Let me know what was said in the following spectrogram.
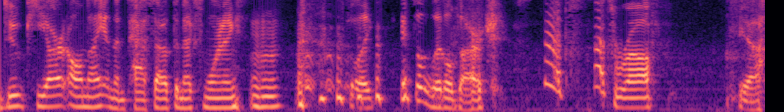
do key art all night and then pass out the next morning. Mm-hmm. so like it's a little dark. that's that's rough. Yeah.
